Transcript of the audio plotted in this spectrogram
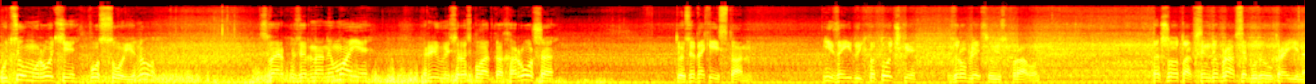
У цьому році по сої. Ну, зверху зерна немає. Рились розкладка хороша. Тобто отакий стан. І заїдуть коточки, зроблять свою справу. Так що отак, всім добра, все буде Україна.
